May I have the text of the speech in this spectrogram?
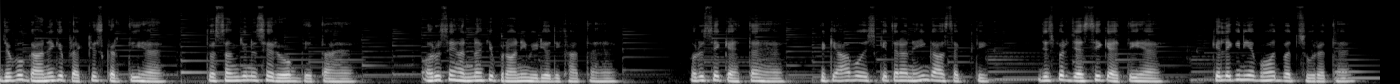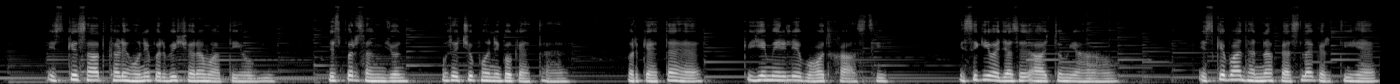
जब वो गाने की प्रैक्टिस करती है तो संगजुन उसे रोक देता है और उसे हन्ना की पुरानी वीडियो दिखाता है और उसे कहता है कि क्या वो इसकी तरह नहीं गा सकती? जिस पर जैसी कहती है कि लेकिन ये बहुत बदसूरत है। इसके साथ खड़े होने पर भी शर्म आती होगी, जिस पर संगजुन उसे चुप होने को कहता है और कहता है कि ये मेरे लिए बहुत ख़ास थी। इसी की वजह से आज तुम यहाँ हो। इसके बाद हन्ना फैसला करती है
